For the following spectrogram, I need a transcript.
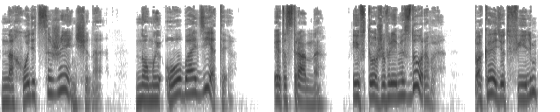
находится женщина, но мы оба одеты. Это странно. И в то же время здорово. Пока идет фильм,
